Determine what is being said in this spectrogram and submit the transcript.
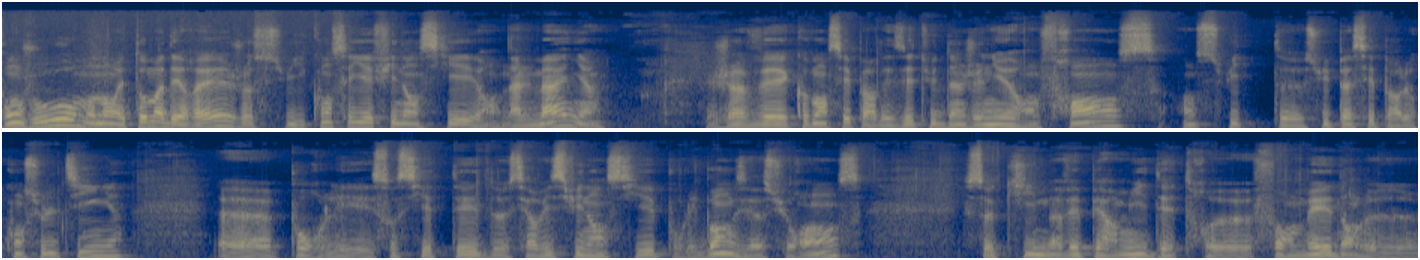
Bonjour, mon nom est Thomas Deret, je suis conseiller financier en Allemagne. J'avais commencé par des études d'ingénieur en France, ensuite euh, suis passé par le consulting euh, pour les sociétés de services financiers pour les banques et assurances, ce qui m'avait permis d'être euh, formé dans le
